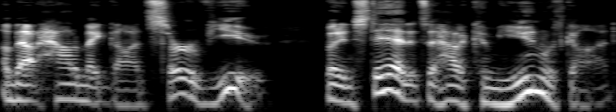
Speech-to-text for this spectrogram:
about how to make God serve you, but instead it's how to commune with God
